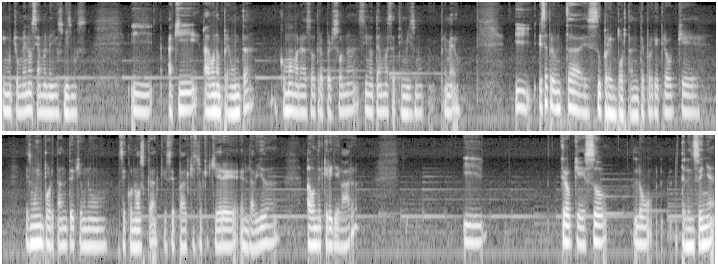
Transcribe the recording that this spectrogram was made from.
y mucho menos se aman ellos mismos. Y aquí hago una pregunta. ¿Cómo amarás a otra persona si no te amas a ti mismo primero? Y esa pregunta es súper importante porque creo que es muy importante que uno se conozca, que sepa qué es lo que quiere en la vida, a dónde quiere llegar. Y creo que eso lo, te lo enseña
